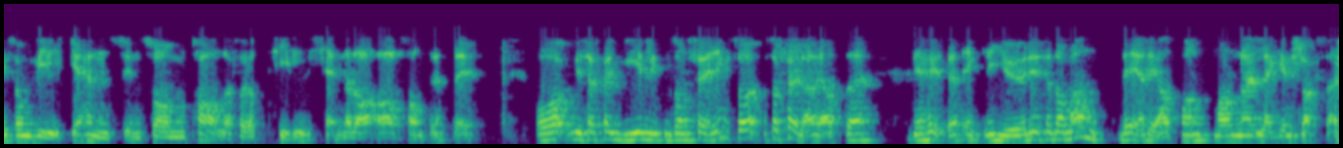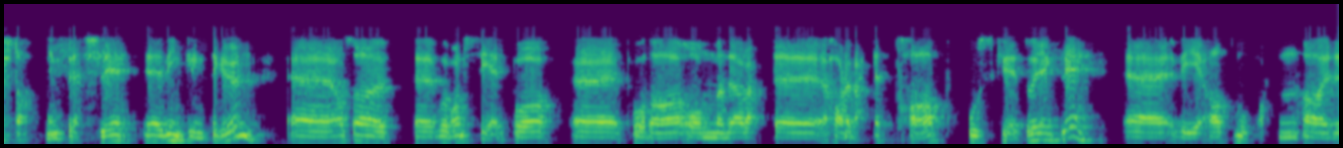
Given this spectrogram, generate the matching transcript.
liksom, hvilke hensyn som taler for å tilkjenne da, avstandsretter. Og Hvis jeg skal gi en liten sånn føring, så, så føler jeg det at eh, det Høyesterett egentlig gjør i disse dommene, det er det at man, man, legger en slags erstatningsrettslig eh, vinkling til grunn. Eh, altså eh, Hvor man ser på, eh, på om det har vært, eh, har det vært et tap hos kreditor egentlig, eh, ved at motparten har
